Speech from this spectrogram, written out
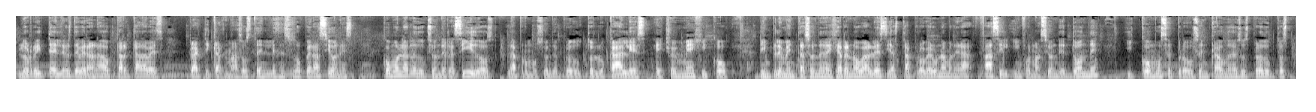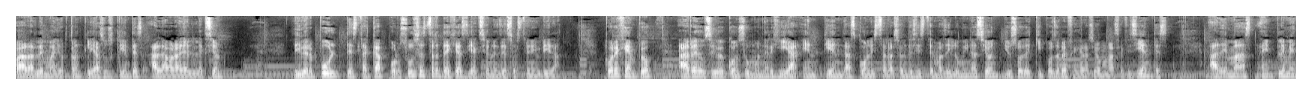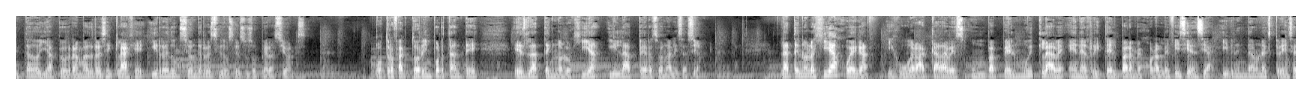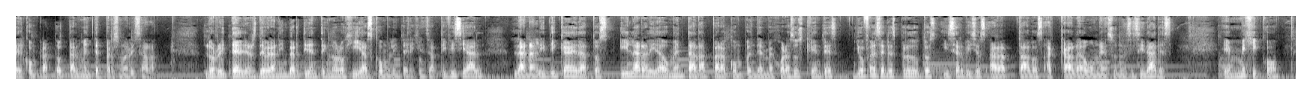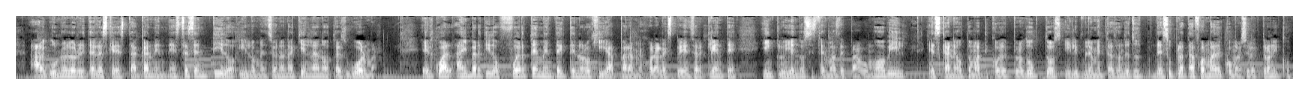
Los retailers deberán adoptar cada vez prácticas más sostenibles en sus operaciones como la reducción de residuos, la promoción de productos locales, hecho en México, la implementación de energías renovables y hasta proveer una manera fácil información de dónde y cómo se producen cada uno de sus productos para darle mayor tranquilidad a sus clientes a la hora de la elección. Liverpool destaca por sus estrategias y acciones de sostenibilidad. Por ejemplo, ha reducido el consumo de energía en tiendas con la instalación de sistemas de iluminación y uso de equipos de refrigeración más eficientes. Además, ha implementado ya programas de reciclaje y reducción de residuos en sus operaciones. Otro factor importante es la tecnología y la personalización. La tecnología juega y jugará cada vez un papel muy clave en el retail para mejorar la eficiencia y brindar una experiencia de compra totalmente personalizada. Los retailers deberán invertir en tecnologías como la inteligencia artificial, la analítica de datos y la realidad aumentada para comprender mejor a sus clientes y ofrecerles productos y servicios adaptados a cada una de sus necesidades. En México, Algunos de los retailers que destacan en este sentido y lo mencionan aquí en la nota es Walmart, el cual ha invertido fuertemente en tecnología para mejorar la experiencia del cliente, incluyendo sistemas de pago móvil, escaneo automático de productos y la implementación de, su plataforma de comercio electrónico.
